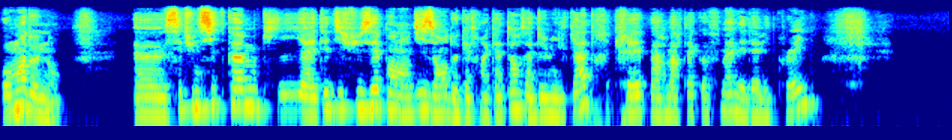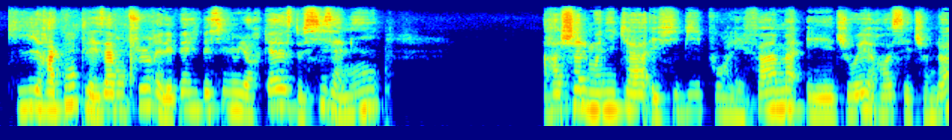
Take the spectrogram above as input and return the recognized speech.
au moins de nom. Euh, c'est une sitcom qui a été diffusée pendant 10 ans, de 1994 à 2004, créée par Martha Kaufman et David Crane qui raconte les aventures et les péripéties new-yorkaises de six amies, Rachel, Monica et Phoebe pour les femmes et Joey, Ross et Chandler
